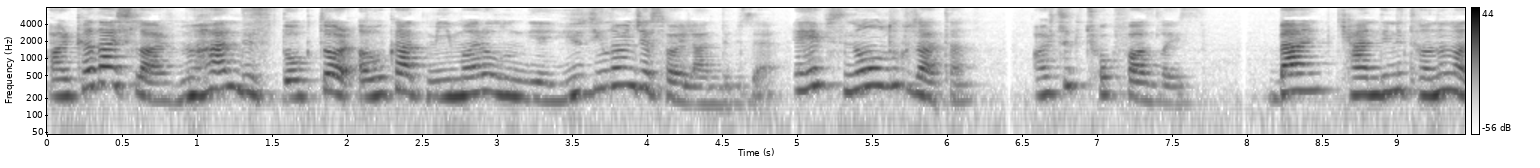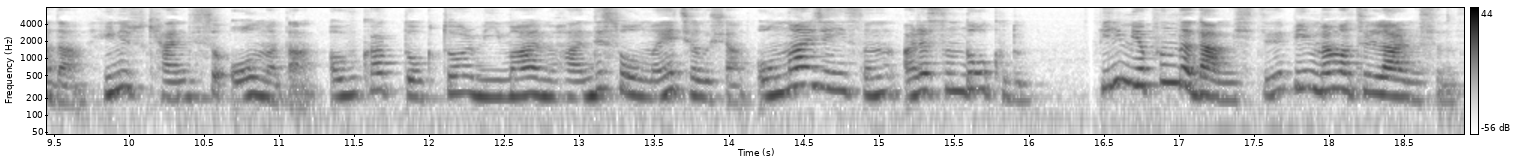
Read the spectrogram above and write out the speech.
Arkadaşlar mühendis, doktor, avukat, mimar olun diye yüz yıl önce söylendi bize. E hepsini olduk zaten. Artık çok fazlayız. Ben kendini tanımadan, henüz kendisi olmadan avukat, doktor, mimar, mühendis olmaya çalışan onlarca insanın arasında okudum. Bilim yapın da denmişti. Bilmem hatırlar mısınız?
